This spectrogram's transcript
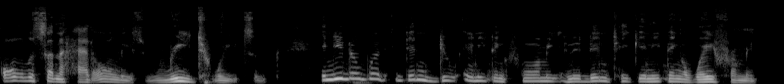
all of a sudden, I had all these retweets. And, and you know what? It didn't do anything for me and it didn't take anything away from me.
